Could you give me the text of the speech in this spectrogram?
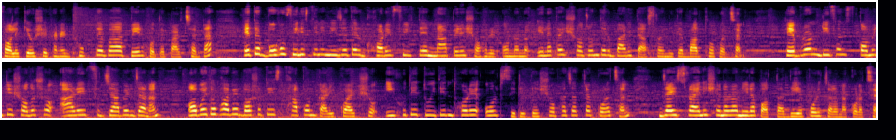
ফলে কেউ সেখানে ঢুকতে বা বের হতে পারছেন না। এতে বহু ফিলিস্তিনি নিজেদের ঘরে ফিরতে না পেরে শহরের অন্যান্য এলাকায় স্বজনদের বাড়িতে আশ্রয় নিতে বাধ্য হচ্ছেন। হেব্রন ডিফেন্স কমিটির সদস্য আর এফ জাবের জানান, অবৈধভাবে বসতি স্থাপনকারী কয়েকশো ইহুদি দুই দিন ধরে ওল্ড সিটিতে শোভাযাত্রা করেছেন, যা ইসরায়েলি সেনারা নিরাপত্তা দিয়ে পরিচালনা করেছে।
